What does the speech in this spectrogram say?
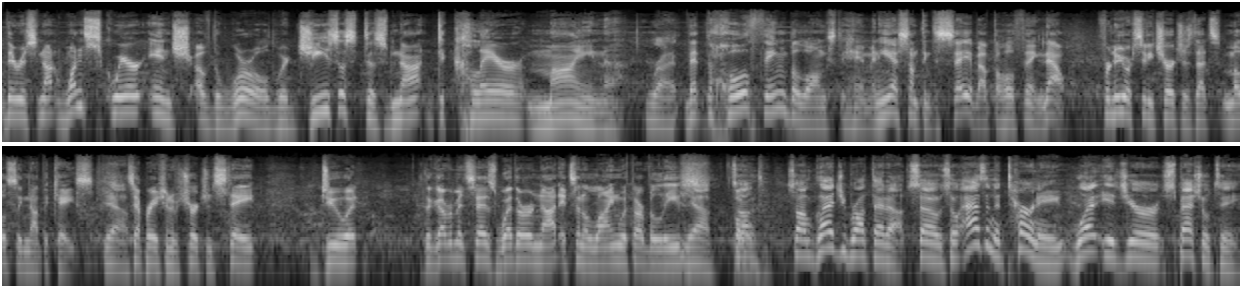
There is not one square inch of the world where Jesus does not declare mine. Right. That the whole thing belongs to him, and he has something to say about the whole thing. Now, for New York City churches, that's mostly not the case. Yeah. Separation of church and state, do it. The government says whether or not it's in line with our beliefs. Yeah. So, Fold. so I'm glad you brought that up. So, so as an attorney, what is your specialty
